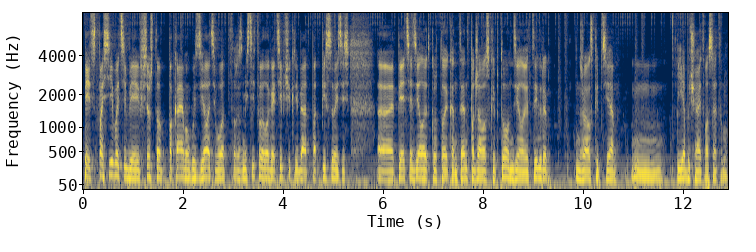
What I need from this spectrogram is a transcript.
Петь, спасибо тебе. И все, что пока я могу сделать, вот, разместить твой логотипчик, ребят, подписывайтесь. Э, Петя делает крутой контент по JavaScript, он делает игры на JavaScript и обучает вас этому.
